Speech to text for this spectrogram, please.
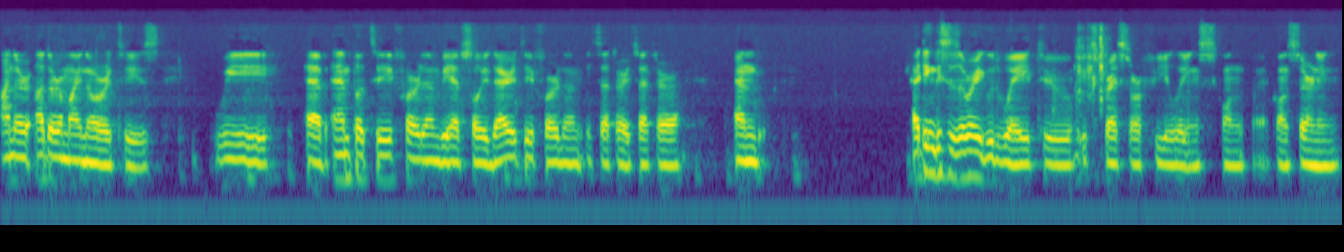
other other minorities. We have empathy for them. We have solidarity for them, etc., etc. And I think this is a very good way to express our feelings con- concerning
